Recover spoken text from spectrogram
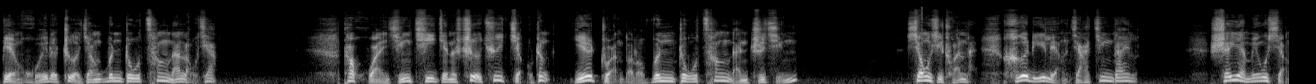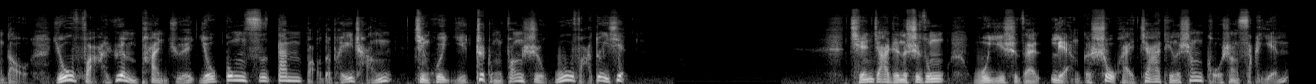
便回了浙江温州苍南老家。他缓刑期间的社区矫正也转到了温州苍南执行。消息传来，何李两家惊呆了。谁也没有想到，由法院判决、由公司担保的赔偿，竟会以这种方式无法兑现。钱家人的失踪，无疑是在两个受害家庭的伤口上撒盐。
